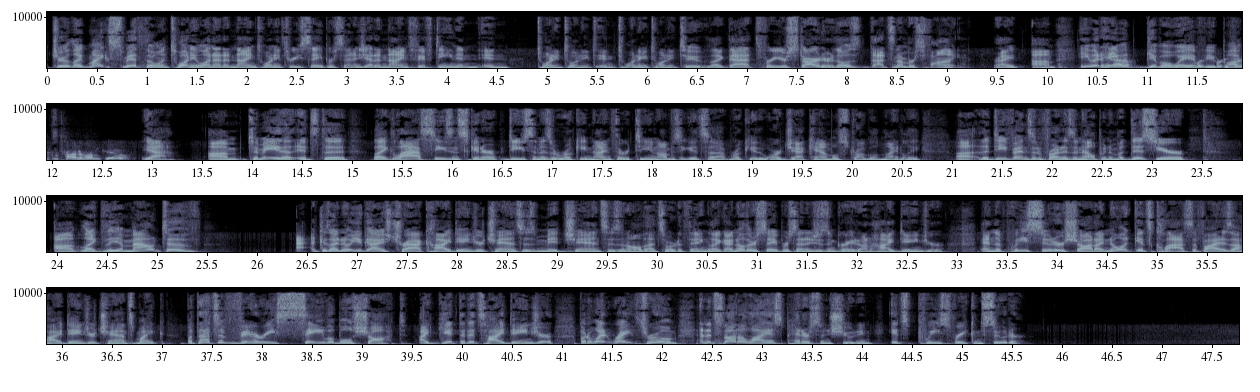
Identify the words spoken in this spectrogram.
True. Like Mike Smith, though, in 21 had a 923 save percentage. He had a 915 in, in 2020, in 2022. Like that's for your starter, those, that's numbers fine, right? Um, he would, he would give away a few bucks. in front of them too. Yeah. Um, to me, it's the like last season. Skinner decent as a rookie, nine thirteen. Obviously gets uh, rookie of the war. Jack Campbell struggled mightily. Uh, the defense in front isn't helping him, but this year, um, like the amount of because I know you guys track high danger chances, mid chances, and all that sort of thing. Like I know their save percentage isn't great on high danger, and the Pius Suter shot. I know it gets classified as a high danger chance, Mike, but that's a very savable shot. I get that it's high danger, but it went right through him, and it's not Elias Pettersson shooting; it's Priest freaking Suter.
